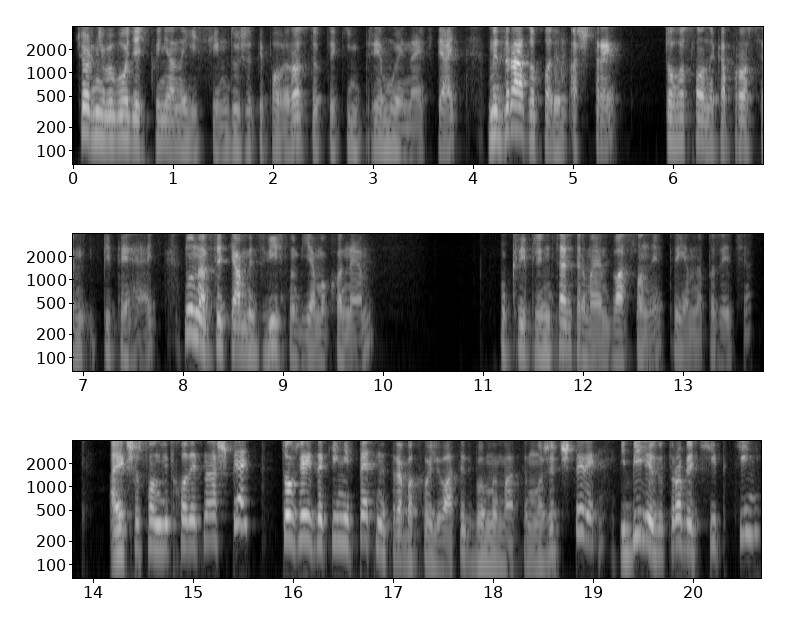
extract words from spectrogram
Чорні виводять коня на Е7, дуже типовий розвиток, то кінь прямує на F5. Ми зразу ходимо H3, того слоника просимо піти геть. Ну, на взяття ми, звісно, б'ємо конем. Укріплюємо центр, маємо два слони, приємна позиція. А якщо слон відходить на H5, то вже і за кінь F5 не треба хвилюватись, бо ми матимемо G4, і білі тут роблять хід кінь,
